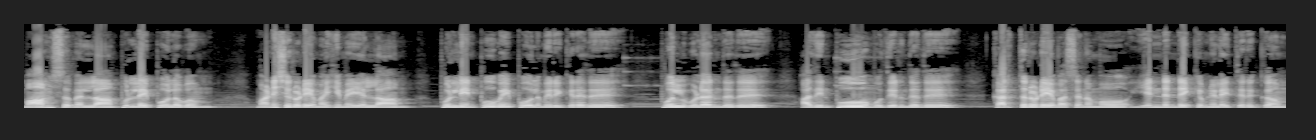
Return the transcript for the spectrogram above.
மாம்சமெல்லாம் புல்லை போலவும் மனுஷருடைய மகிமையெல்லாம் புல்லின் பூவை போலும் இருக்கிறது. புல் உலர்ந்தது அதன் பூவும் உதிர்ந்தது கர்த்தருடைய வசனமோ என்றென்றைக்கும் நிலைத்திருக்கும்.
